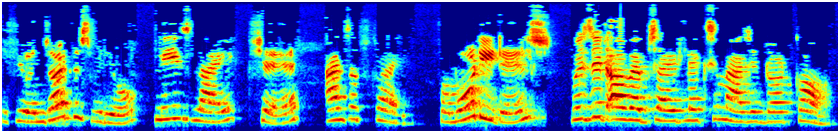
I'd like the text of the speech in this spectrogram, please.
If you enjoyed this video, please like, share and subscribe. For more details, visit our website leximagic.com.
